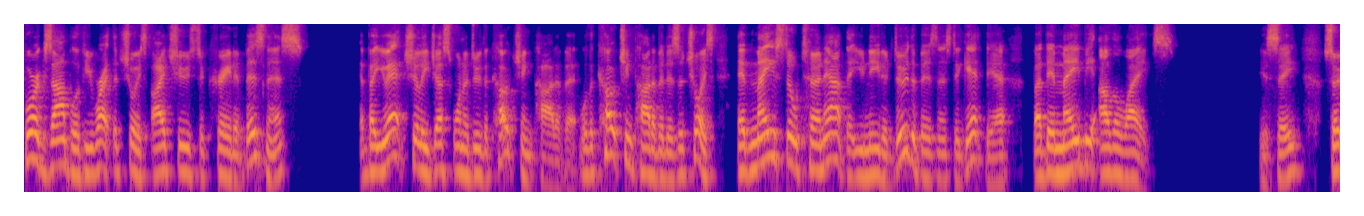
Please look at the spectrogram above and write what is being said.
for example, if you write the choice, I choose to create a business, but you actually just want to do the coaching part of it. Well, the coaching part of it is a choice. It may still turn out that you need to do the business to get there, but there may be other ways. You see, so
